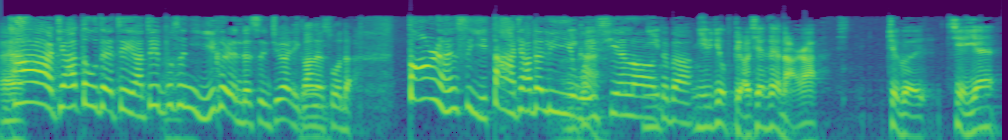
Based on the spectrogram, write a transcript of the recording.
哎大家都在这样，这不是你一个人的事情。就像你刚才说的，当然是以大家的利益为先了，你对吧？你就表现在哪儿啊？这个戒烟，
